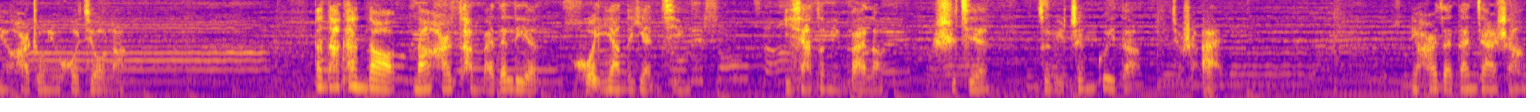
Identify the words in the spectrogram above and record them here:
女孩终于获救了。当她看到男孩惨白的脸、火一样的眼睛，一下子明白了，世间最为珍贵的就是爱。女孩在担架上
